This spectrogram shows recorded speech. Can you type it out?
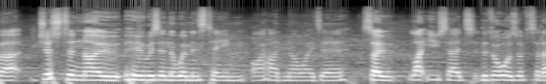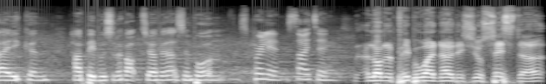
But just to know who was in the women's team, I had no idea. So, like you said, the daughters of today can have people to look up to. I think that's important. It's brilliant, exciting. A lot of people won't know this. Your sister,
